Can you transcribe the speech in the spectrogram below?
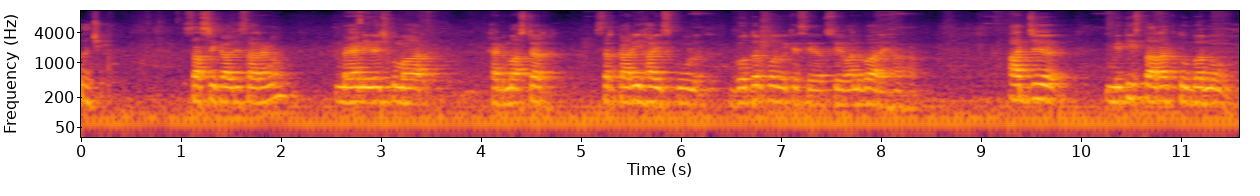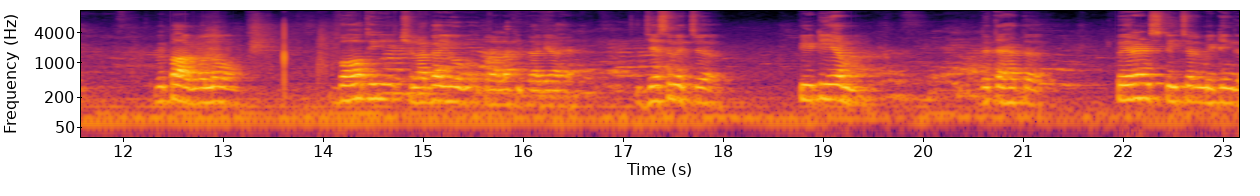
ਹਾਂਜੀ। ਸਤਿ ਸ਼੍ਰੀ ਅਕਾਲ ਜੀ ਸਾਰਿਆਂ ਨੂੰ। ਮੈਂ ਨੀਰਜ ਕੁਮਾਰ, ਹੈਡਮਾਸਟਰ, ਸਰਕਾਰੀ ਹਾਈ ਸਕੂਲ, ਗੋਦਰਪੁਰ ਵਿਖੇ ਸੇ- ਸੇਵਾ ਨਿਭਾ ਰਿਹਾ ਹਾਂ। ਅੱਜ ਮਿਤੀ 17 ਅਕਤੂਬਰ ਨੂੰ ਵਿਭਾਗ ਵੱਲੋਂ ਬਹੁਤ ਹੀ ਸ਼ਲਾਘਾਯੋਗ ਉਪਰਾਲਾ ਕੀਤਾ ਗਿਆ ਹੈ, ਜਿਸ ਵਿੱਚ ਪੀਟੀਐਮ ਦੇ ਤਹਿਤ ਪੇਰੈਂਟਸ ਟੀਚਰ ਮੀਟਿੰਗ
